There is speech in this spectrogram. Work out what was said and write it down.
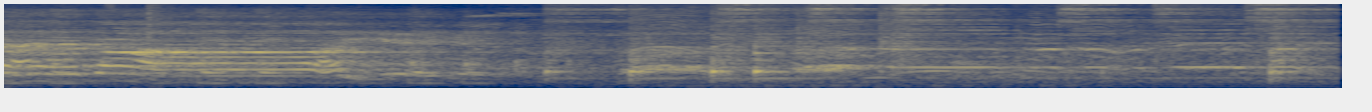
Thank you.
